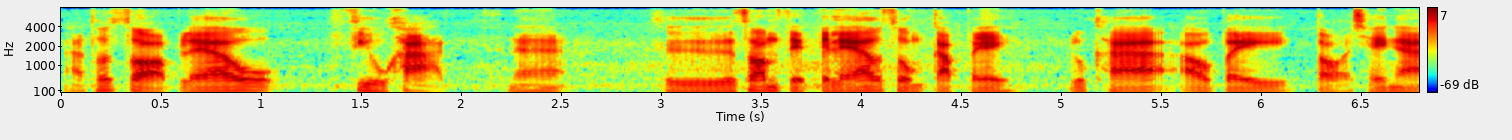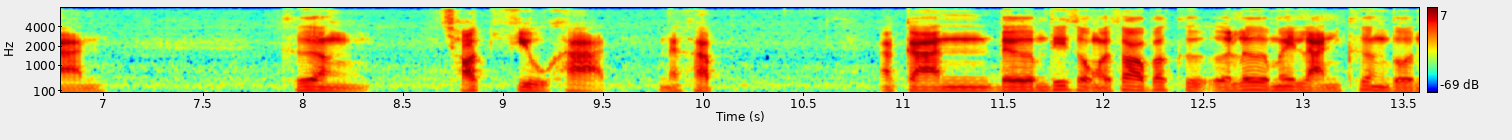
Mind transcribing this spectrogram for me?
อ่าทดสอบแล้วฟิวขาด นะฮะคือซ่อมเสร็จไปแล้วส่งกลับไปลูกค้าเอาไปต่อใช้งาน เครื่องช็อตฟิวขาดนะครับ อาการเดิมที่ส่งมาซ่อมก็คือเออร์เลอร์ไม่รันเครื่องโดน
